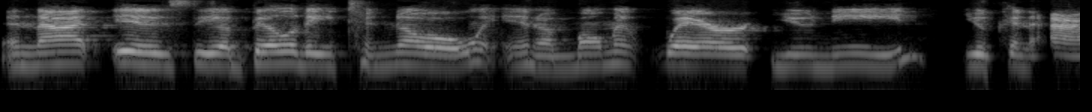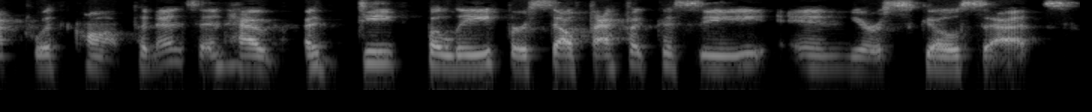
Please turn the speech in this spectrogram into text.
and that is the ability to know in a moment where you need, you can act with confidence and have a deep belief or self efficacy in your skill sets.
